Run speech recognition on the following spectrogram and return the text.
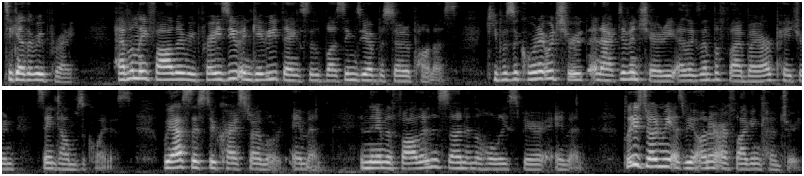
Together we pray. Heavenly Father, we praise you and give you thanks for the blessings you have bestowed upon us. Keep us accordant with truth and active in charity, as exemplified by our patron, St. Thomas Aquinas. We ask this through Christ our Lord. Amen. In the name of the Father, and the Son, and the Holy Spirit. Amen. Please join me as we honor our flag and country.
